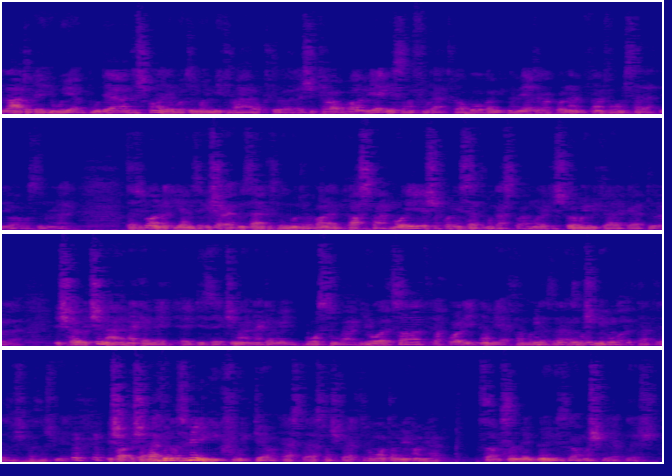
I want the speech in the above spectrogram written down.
látok egy újabb Budánt, és van nagyjából tudom, hogy mit várok tőle. És ha valami egészen furát kapok, amit nem értek, akkor nem, nem fogom szeretni valószínűleg. Tehát, hogy vannak ilyen, és ebből elkezdtem mutatni, van egy Gaspar Noé, és akkor én szeretem a Gaspar Noé, és tudom, hogy mit várok el tőle. És ha ő csinál nekem egy, egy, egy, csinál nekem egy bosszúvág nyolcat, akkor itt nem értem, hogy ez, ez most mi volt. Tehát ez most, ez most mi. És a, és a Refin az végigfutja ezt, ezt a spektrumot, ami, ami hát szerintem egy nagyon izgalmas kérdés.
